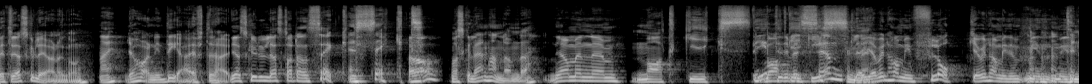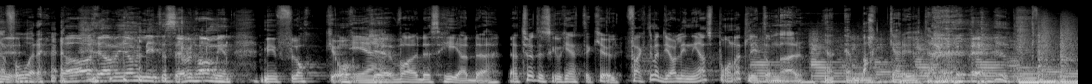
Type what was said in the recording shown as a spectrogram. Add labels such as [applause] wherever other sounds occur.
Vet du vad jag skulle göra någon gång? Nej. Jag har en idé efter det här. Jag skulle vilja starta en sekt. En sekt? Ja. Vad skulle den handla om då? Ja, men... ehm, Matgeeks... det är inte det väsentliga. Jag vill ha min flock. Jag vill ha min... min, [laughs] min Dina får. Ja, ja, men jag vill lite så. Jag vill ha min, min flock och eh, vara dess herde. Jag tror att det skulle vara jättekul. Faktum är att jag och Linnea har spånat lite om det här. Jag, jag backar ut här. [laughs]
